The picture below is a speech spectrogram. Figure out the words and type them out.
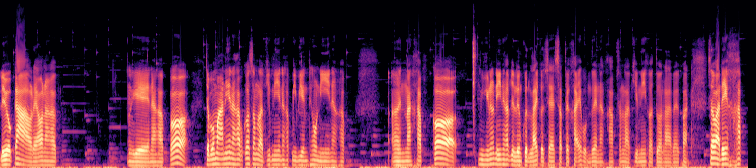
เลเวลเก้าแล้วนะครับโอเคนะครับ ก็จะประมาณนี้นะครับ ก็สำหรับคลิปนี้นะครับ มีเพียงเท่านี้นะครับเออนะครับ ก็มีเพียงเท่านี้นะครับอย่าลืมกดไลค์กดแชร์ subscribe ให้ผมด้วยนะครับสำหรับคลิปนี้ขอตัวลาไปก่อน สวัสดีครับ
